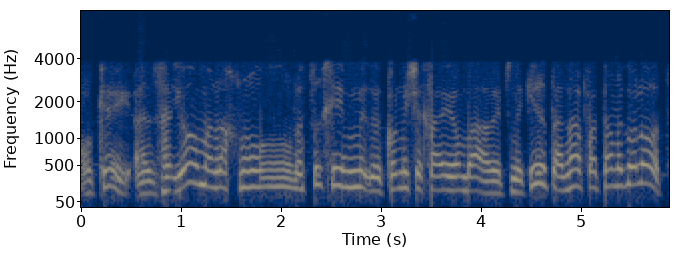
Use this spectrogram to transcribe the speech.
אוקיי, אז היום אנחנו לא צריכים, כל מי שחי היום בארץ מכיר את ענף התרנגולות.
